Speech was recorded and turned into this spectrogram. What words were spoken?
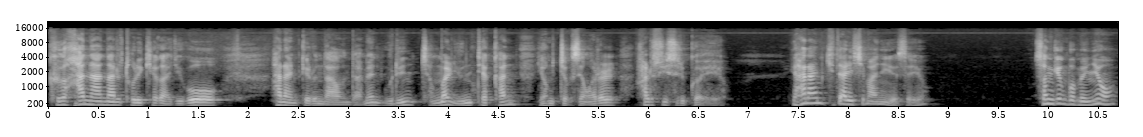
그 하나하나를 돌이켜가지고 하나님께로 나온다면 우리는 정말 윤택한 영적 생활을 할 수 있을 거예요. 하나님 기다리심 아니겠어요? 성경 보면요.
